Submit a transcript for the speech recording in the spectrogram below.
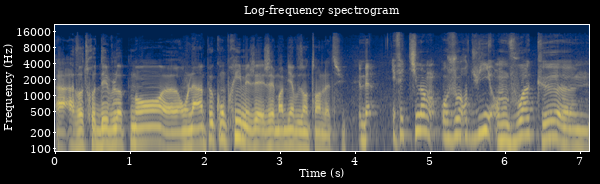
À, votre développement On l'a un peu compris, mais j'aimerais bien vous entendre là-dessus. Eh ben, effectivement, aujourd'hui, on voit que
